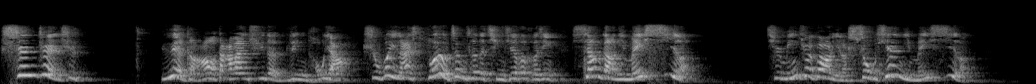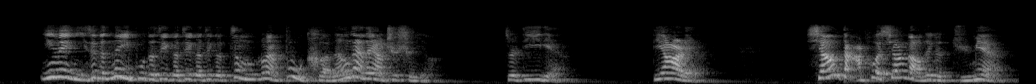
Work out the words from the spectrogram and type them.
深圳是。粤港澳大湾区的领头羊是未来所有政策的倾斜和核心。香港你没戏了，其实明确告诉你了，首先你没戏了，因为你这个内部的这个这个这个政乱，不可能再那样支持你了，这是第一点。第二点，想打破香港这个局面，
